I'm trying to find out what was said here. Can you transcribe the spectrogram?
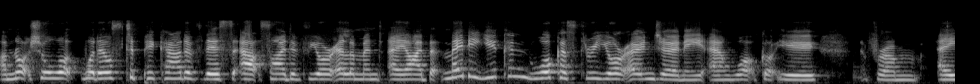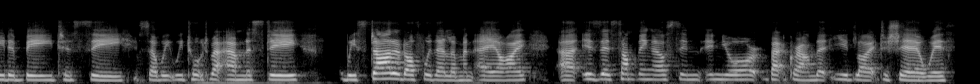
I'm not sure what, what else to pick out of this outside of your element AI, but maybe you can walk us through your own journey and what got you from A to B to C. So we, we talked about amnesty, we started off with element ai uh, is there something else in in your background that you'd like to share with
